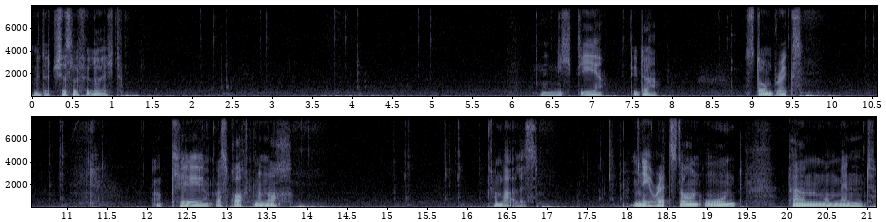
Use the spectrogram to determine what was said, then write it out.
Mit der Chisel vielleicht. Nee, nicht die. Die da. Stone Bricks. Okay, was braucht man noch? Haben wir alles. Ne, Redstone und ähm, Moment.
